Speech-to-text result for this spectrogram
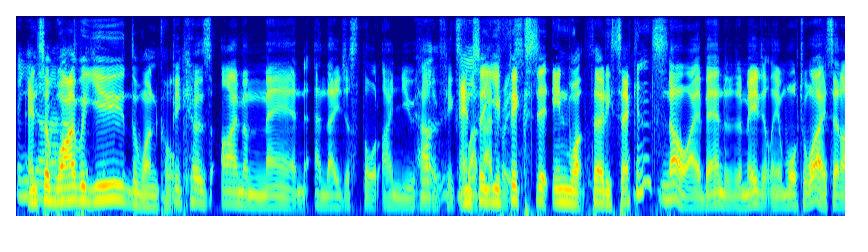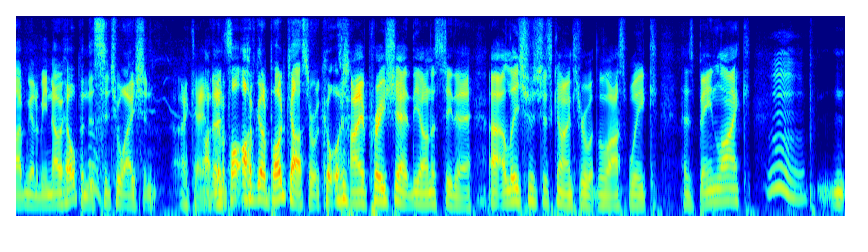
you and so why were you the one called? because I'm a man, and they just thought I knew how to Well, fix. and flat so you fixed it in what thirty seconds? No, I abandoned it immediately and walked away. I Said I'm going to be no help in this situation. Okay, I've, got a, that's- po- I've got a podcast to record. I appreciate the honesty there. Uh, Alicia was just going through what the last week has been like. Mm, N-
